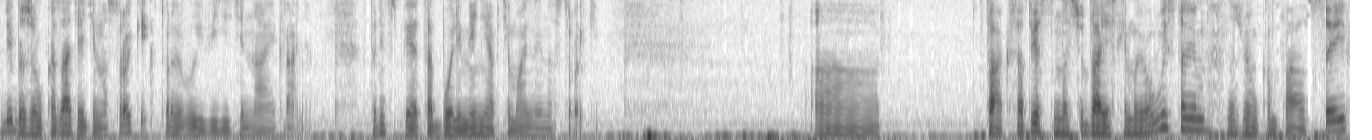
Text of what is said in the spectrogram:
Либо же указать эти настройки, которые вы видите на экране. В принципе, это более-менее оптимальные настройки. А, так, соответственно, сюда, если мы его выставим, нажмем Compile Save.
